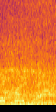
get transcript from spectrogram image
quick punch back.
